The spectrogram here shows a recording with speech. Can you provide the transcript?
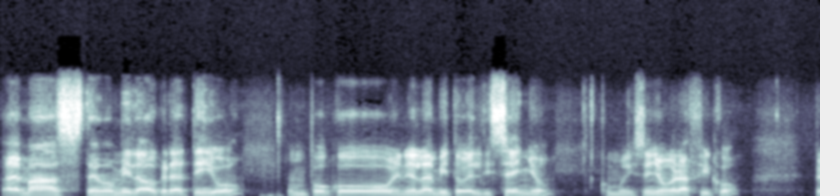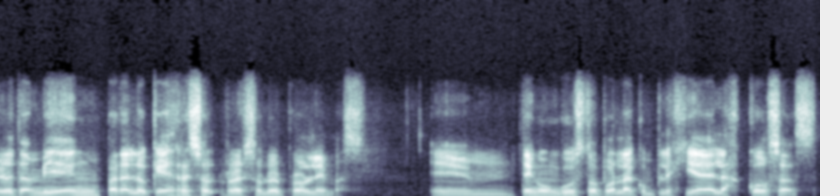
Además, tengo mi lado creativo, un poco en el ámbito del diseño, como diseño gráfico, pero también para lo que es resolver problemas. Em, tengo un gusto por la complejidad de las cosas.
